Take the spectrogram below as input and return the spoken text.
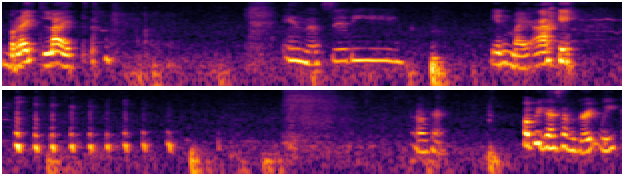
Bright light In the city. in my eye. Okay. Hope you guys have a great week.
